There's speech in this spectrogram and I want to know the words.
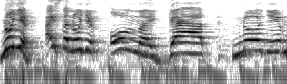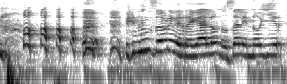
Neuer. Ahí está Neuer. Oh my god. Neuer. No. en un sobre de regalo nos sale Neuer.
